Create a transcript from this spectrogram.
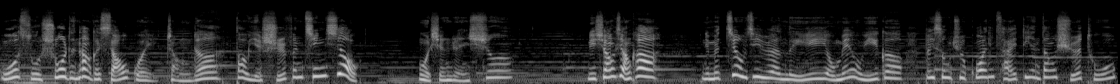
我所说的那个小鬼长得倒也十分清秀，陌生人说：“你想想看，你们救济院里有没有一个被送去棺材店当学徒，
